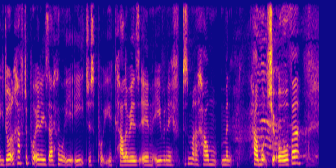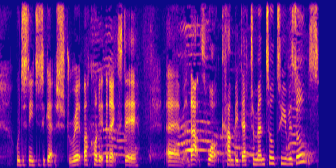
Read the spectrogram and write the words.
You don't have to put in exactly what you eat. Just put your calories in, even if it doesn't matter how how much you're over. We just need you to get straight back on it the next day. Um, that's what can be detrimental to your results.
